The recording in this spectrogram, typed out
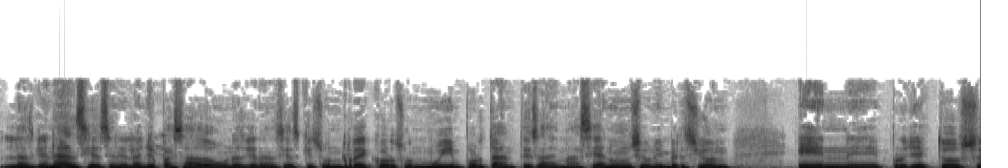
las ganancias en el año pasado, unas ganancias que son récord, son muy importantes, además se anuncia una inversión en eh, proyectos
